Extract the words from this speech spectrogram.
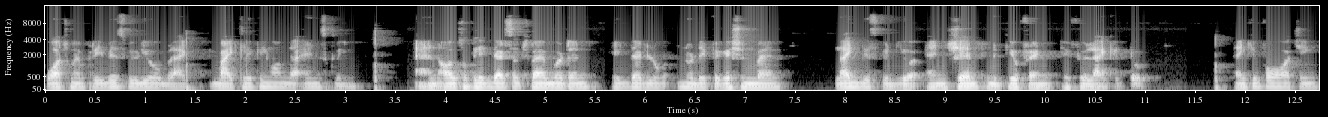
watch my previous video by, by clicking on the end screen and also click that subscribe button hit that notification bell like this video and share it with your friend if you like it too. Thank you for watching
